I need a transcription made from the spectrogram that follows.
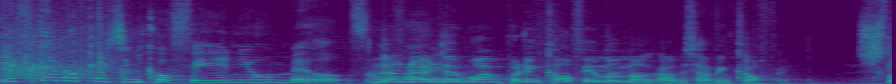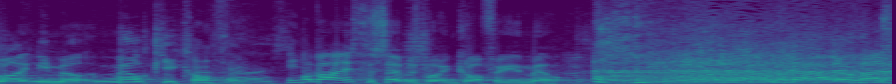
If they were putting coffee in your milk from No, a very... no, they weren't putting coffee in my milk. I was having coffee. Slightly mil- milky coffee. well, that is the same as putting coffee in milk. No, That's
